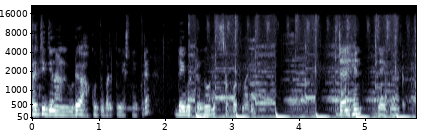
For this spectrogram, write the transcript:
ಪ್ರತಿದಿನ ನಾನು ವಿಡಿಯೋ ಹಾಕೋತ ಬರ್ತೀನಿ ಸ್ನೇಹಿತರೆ. ದಯವಿಟ್ಟು ನೋಡಿ ಸಪೋರ್ಟ್ ಮಾಡಿ. ಜೈ ಹಿಂದ್, ಜೈ ಕರ್ನಾಟಕ.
